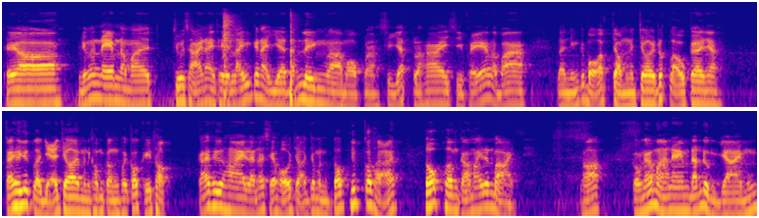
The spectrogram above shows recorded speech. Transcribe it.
Thì uh, những anh em nào mà chưa xài này thì lấy cái này về đánh liên là một nè xì dách là hai xì phé là ba. Là những cái bộ ấp chồng này chơi rất là ok nha. Cái thứ nhất là dễ chơi mình không cần phải có kỹ thuật. Cái thứ hai là nó sẽ hỗ trợ cho mình tốt nhất có thể tốt hơn cả máy đánh bài. Đó. Còn nếu mà anh em đánh đường dài muốn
